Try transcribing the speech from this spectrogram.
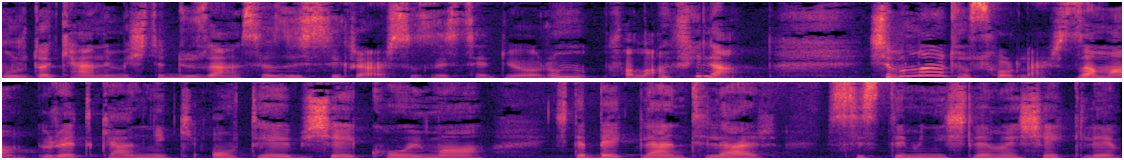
burada kendimi işte düzensiz, istikrarsız hissediyorum falan filan. İşte bunlar da sorular. Zaman, üretkenlik, ortaya bir şey koyma, işte beklentiler, sistemin işleme şekli,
